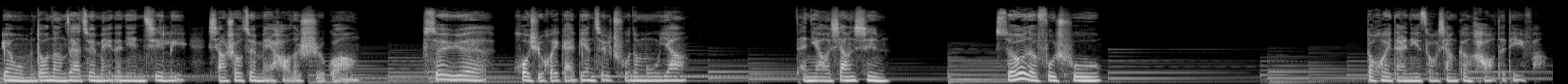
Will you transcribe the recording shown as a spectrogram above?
愿我们都能在最美的年纪里享受最美好的时光。岁月或许会改变最初的模样，但你要相信，所有的付出都会带你走向更好的地方。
